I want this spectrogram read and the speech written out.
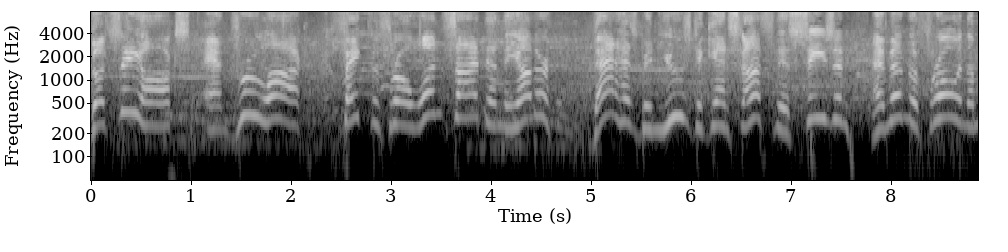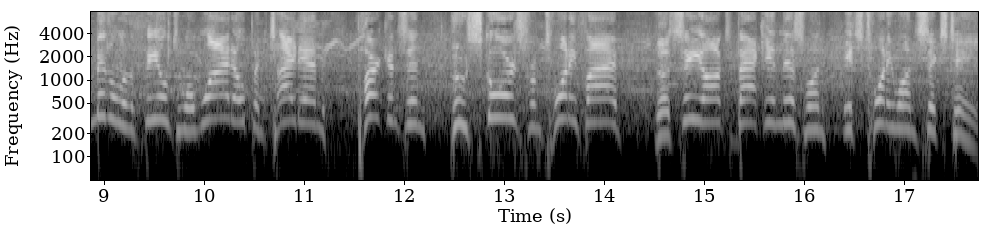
The Seahawks and Drew Lock fake the throw one side, then the other. That has been used against us this season. And then the throw in the middle of the field to a wide open tight end, Parkinson, who scores from 25. The Seahawks back in this one. It's 21 16.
